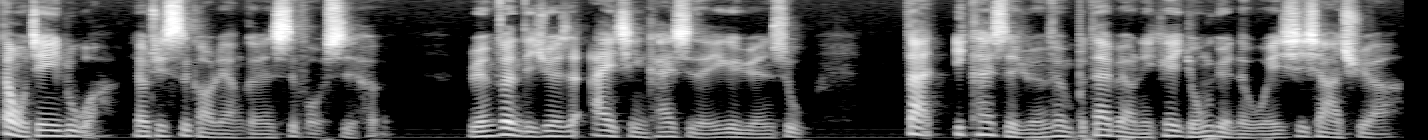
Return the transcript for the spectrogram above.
但我建议路啊，要去思考两个人是否适合。缘分的确是爱情开始的一个元素，但一开始的缘分不代表你可以永远的维系下去啊。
